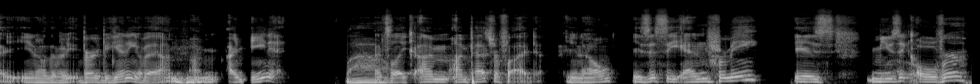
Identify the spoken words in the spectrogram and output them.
I you know, the very beginning of it, I'm, Mhm. I'm I mean it. Wow. It's like I'm I'm petrified. You know, is this the end for me? Is music over?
